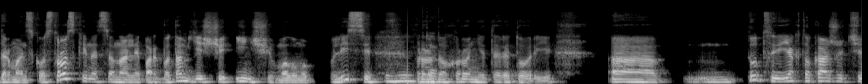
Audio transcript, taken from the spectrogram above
Дермансько-Острозький національний парк, бо там є ще інші в Малому Поліссі так. природоохоронні території. Тут, як то кажуть,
